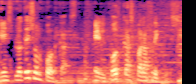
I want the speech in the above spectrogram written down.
Exploitation Podcast, el podcast para frikis.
